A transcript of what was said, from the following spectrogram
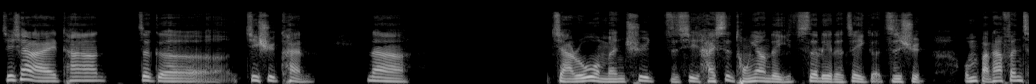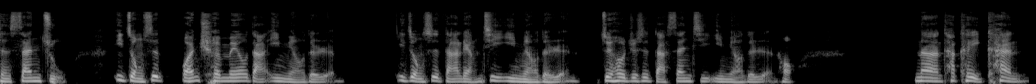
接下来他这个继续看，那假如我们去仔细，还是同样的以色列的这个资讯，我们把它分成三组。一种是完全没有打疫苗的人，一种是打两剂疫苗的人，最后就是打三剂疫苗的人。吼，那他可以看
